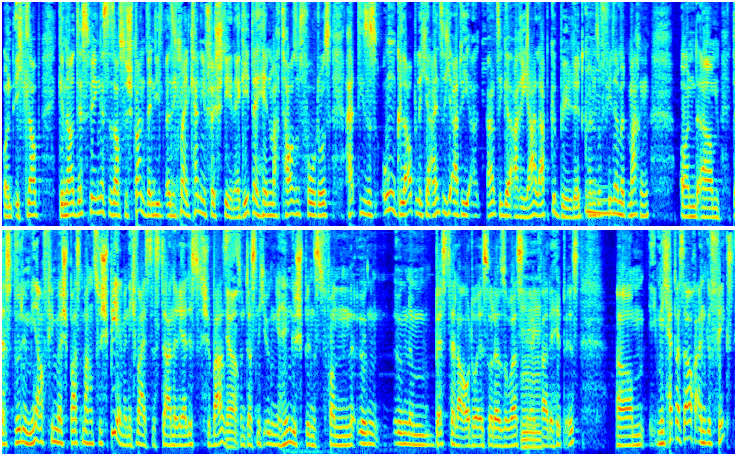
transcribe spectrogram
und ich glaube, genau deswegen ist es auch so spannend, wenn die, also ich meine, ich kann ihn verstehen, er geht dahin, macht tausend Fotos, hat dieses unglaubliche, einzigartige Areal abgebildet, können mhm. so viel damit machen und ähm, das würde mir auch viel mehr Spaß machen zu spielen, wenn ich weiß, dass da eine realistische Basis ja. ist und das nicht irgendein Hingespinst von irgendeinem Bestseller-Autor ist oder sowas was, mhm. der gerade hip ist. Ähm, mich hat das auch angefixt.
